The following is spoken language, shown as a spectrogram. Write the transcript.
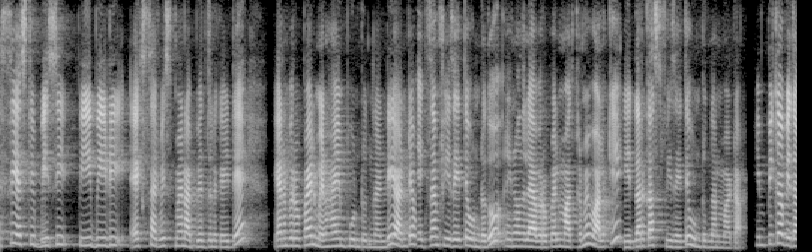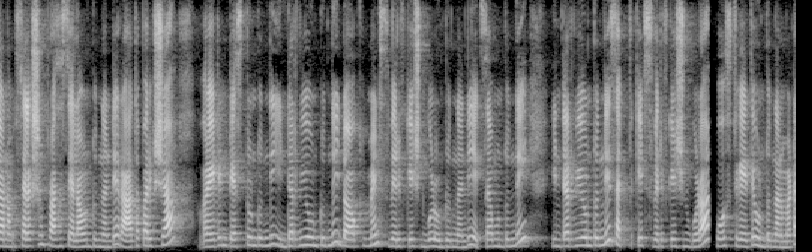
SC ST BC PBD ex service man అభ్యర్థులకైతే ఎనభై రూపాయలు మినహాయింపు ఉంటుందండి. అంటే ఎగ్జామ్ ఫీజు అయితే ఉండదు. రెండు వందల యాభై రూపాయలు మాత్రమే వాళ్ళకి దరఖాస్తు ఫీజు అయితే ఉంటుందన్నమాట. ఎంపిక విధానం సెలక్షన్ ప్రాసెస్ ఎలా ఉంటుందంటే రాత పరీక్ష రైటింగ్ టెస్ట్ ఉంటుంది ఇంటర్వ్యూ ఉంటుంది డాక్యుమెంట్స్ వెరిఫికేషన్ కూడా ఉంటుందండి. ఎగ్జామ్ ఉంటుంది ఇంటర్వ్యూ ఉంటుంది సర్టిఫికేట్స్ వెరిఫికేషన్ కూడా పోస్ట్గా అయితే ఉంటుందన్నమాట.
